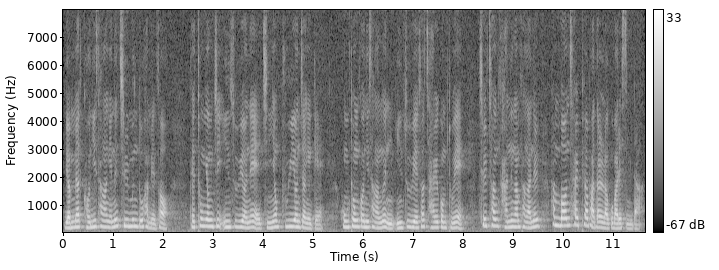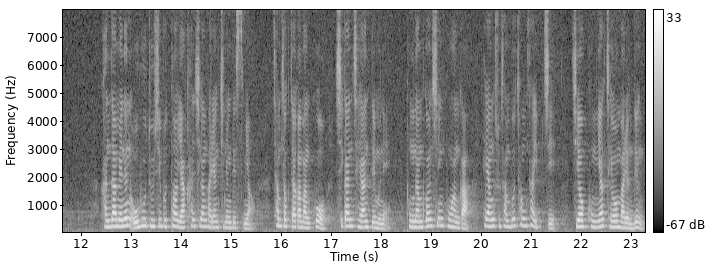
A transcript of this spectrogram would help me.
몇몇 건의 상황에는 질문도 하면서 대통령직 인수위원회 진영 부위원장에게 공통 건의 상황은 인수위에서 잘 검토해 실천 가능한 방안을 한번 살펴봐달라고 말했습니다. 간담회는 오후 2시부터 약 1시간가량 진행됐으며 참석자가 많고 시간 제한 때문에 동남권 신공항과 해양수산부 청사 입지, 지역 공약 재원 마련 등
